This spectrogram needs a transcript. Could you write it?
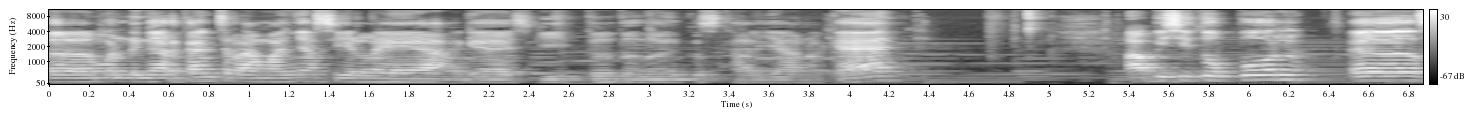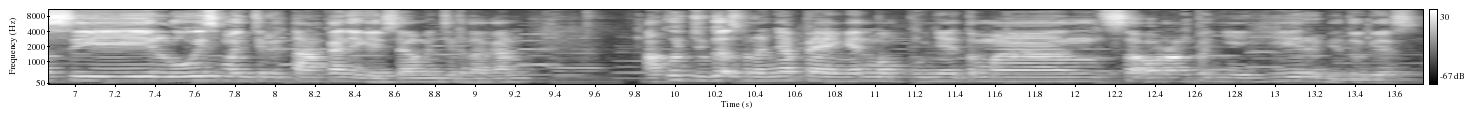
uh, mendengarkan ceramahnya si Lea guys. Gitu teman-temanku sekalian oke? okay? Habis itu pun uh, si Louis menceritakan ya guys ya menceritakan aku juga sebenarnya pengen mempunyai teman seorang penyihir gitu guys.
